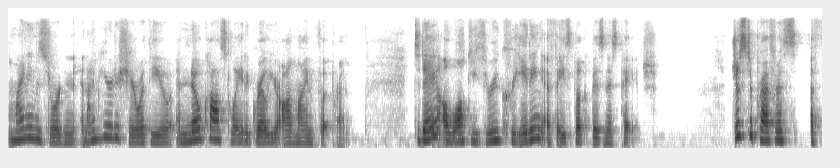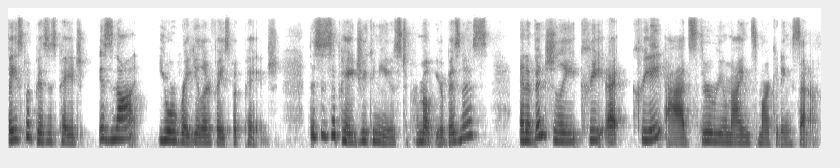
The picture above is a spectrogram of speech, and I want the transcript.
my name is Jordan, and I'm here to share with you a no cost way to grow your online footprint. Today, I'll walk you through creating a Facebook business page. Just to preface, a Facebook business page is not your regular Facebook page. This is a page you can use to promote your business and eventually create, create ads through Remine's Marketing Center.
